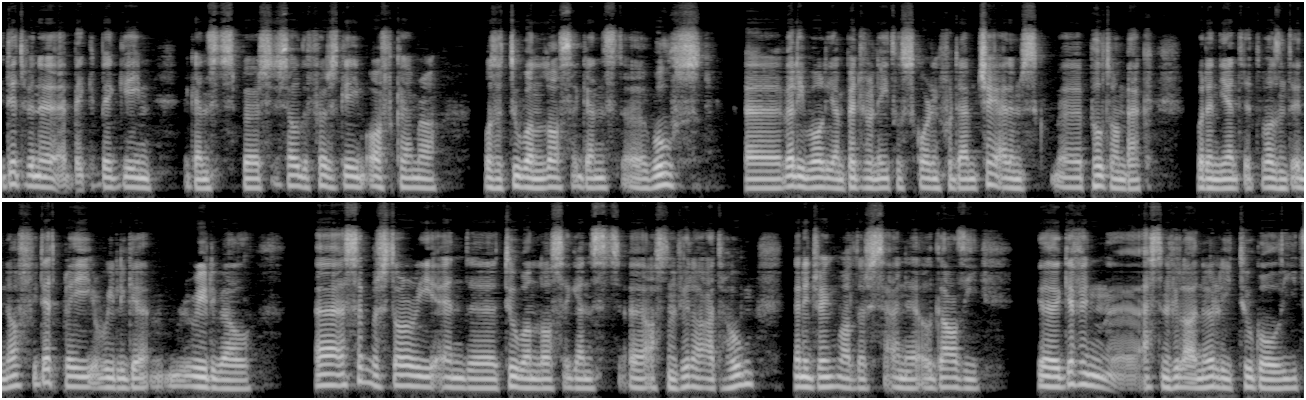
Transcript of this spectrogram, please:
We did win a, a big, big game against Spurs. So the first game off camera was a 2-1 loss against uh, Wolves. Uh, Willy Boly and Pedro Neto scoring for them. Che Adams uh, pulled one back, but in the end it wasn't enough. He did play really really well. Uh, a similar story in the 2-1 loss against uh, Aston Villa at home. Danny Drinkwater and El Ghazi uh, giving uh, Aston Villa an early two-goal lead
